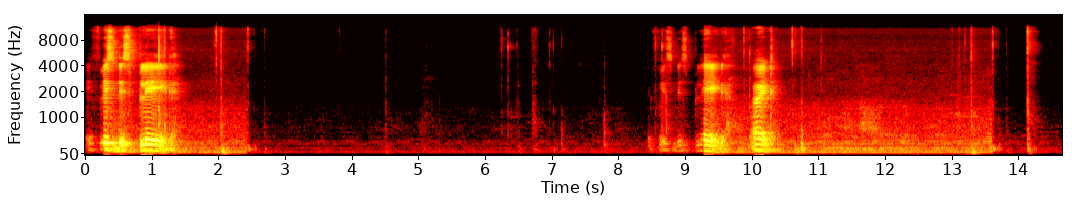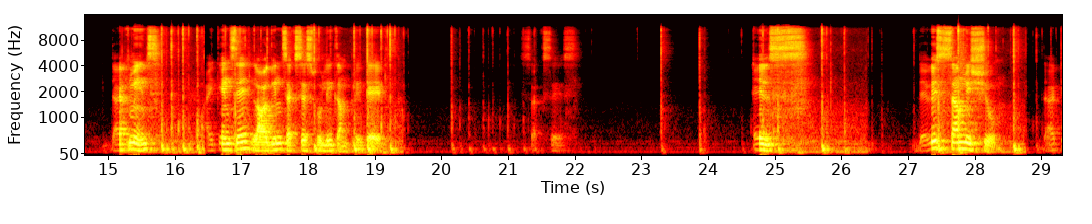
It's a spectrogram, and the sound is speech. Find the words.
If it's displayed it's displayed right? That means I can say login successfully completed. Success. Else there is some issue. That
